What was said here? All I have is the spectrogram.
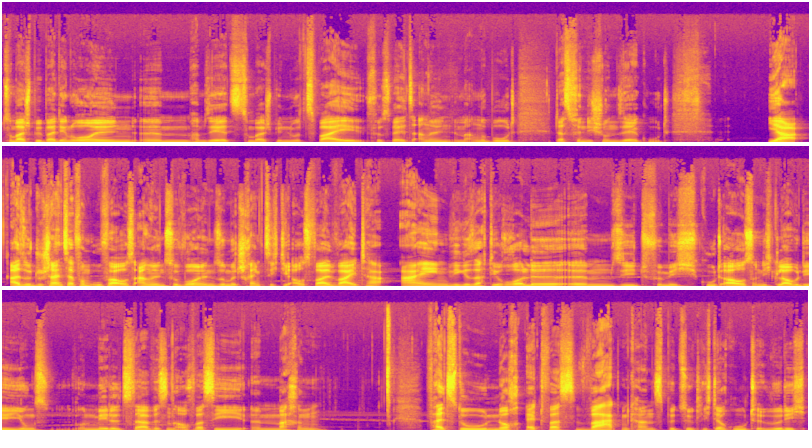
Zum Beispiel bei den Rollen ähm, haben sie jetzt zum Beispiel nur zwei fürs Welsangeln im Angebot. Das finde ich schon sehr gut. Ja, also du scheinst ja vom Ufer aus angeln zu wollen, somit schränkt sich die Auswahl weiter ein. Wie gesagt, die Rolle ähm, sieht für mich gut aus und ich glaube, die Jungs und Mädels da wissen auch, was sie ähm, machen. Falls du noch etwas warten kannst bezüglich der Route, würde ich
